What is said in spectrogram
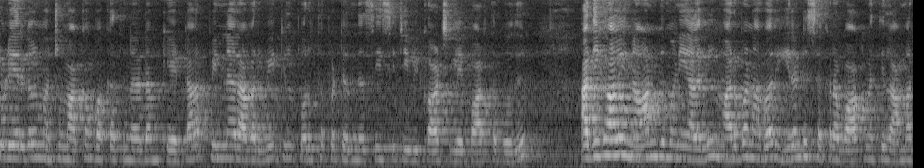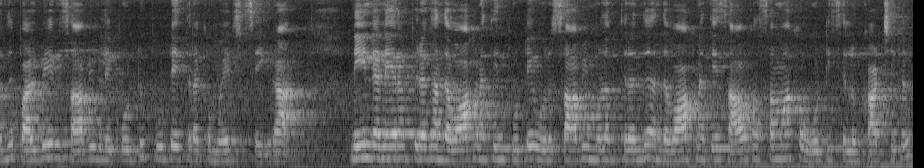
ஊழியர்கள் மற்றும் அக்கம் பக்கத்தினரிடம் கேட்டார். பின்னர் அவர் வீட்டில் பொருத்தப்பட்டிருந்த சிசிடிவி காட்சிகளை பார்த்தபோது அதிகாலை நான்கு மணி அளவில் மர்ம நபர் இரண்டு சக்கர வாகனத்தில் அமர்ந்து பல்வேறு சாவிகளை போட்டு பூட்டை திறக்க முயற்சி செய்கிறார். நீண்ட நேரம் பிறகு அந்த வாகனத்தின் பூட்டை ஒரு சாவி மூலம் திறந்து அந்த வாகனத்தை சாவகாசமாக ஓட்டி செல்லும் காட்சிகள்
